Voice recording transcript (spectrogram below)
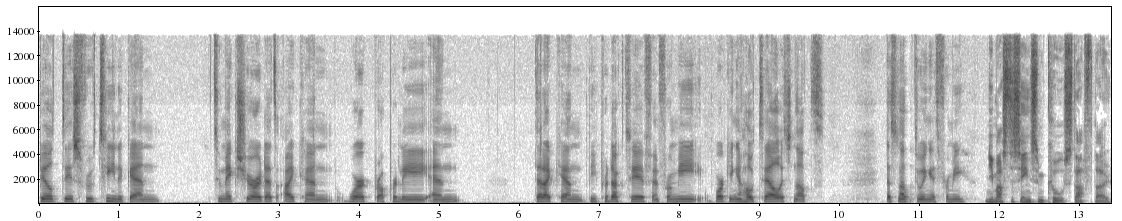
build this routine again to make sure that I can work properly and that I can be productive. And for me, working in a hotel is not that's not doing it for me. You must have seen some cool stuff though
